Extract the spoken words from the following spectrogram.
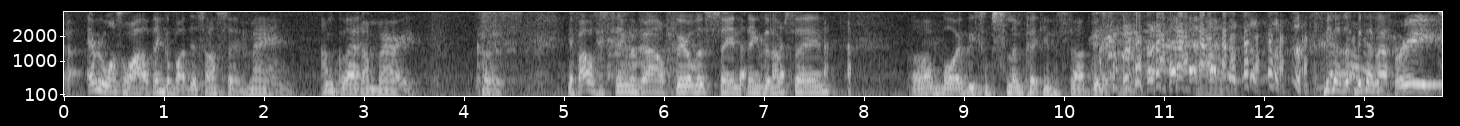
uh, every once in a while I think about this. I say, man, I'm glad I'm married. Because if I was a single guy on Fearless saying the things that I'm saying, oh boy, it'd be some slim pickings out there. Um, because because I preach.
